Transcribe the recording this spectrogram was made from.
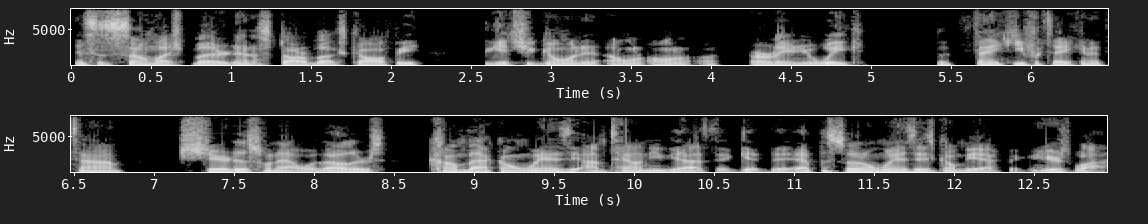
This is so much better than a Starbucks coffee to get you going on, on uh, early in your week. So, thank you for taking the time. Share this one out with others. Come back on Wednesday. I'm telling you guys that get the episode on Wednesday is going to be epic. Here's why.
